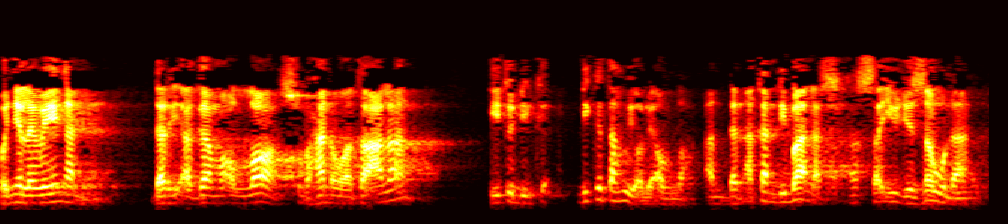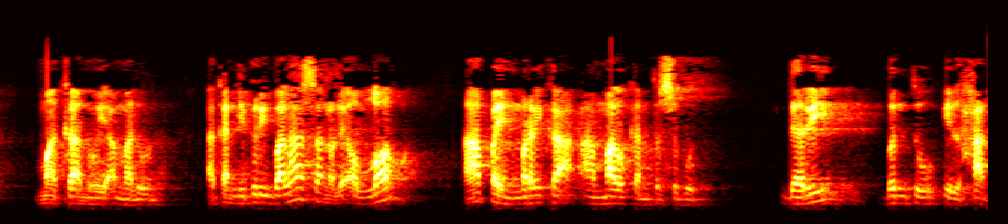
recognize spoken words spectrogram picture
penyelewengan dari agama Allah Subhanahu wa taala itu diketahui oleh Allah dan akan dibalas. Sayujzauna makanu ya'malun akan diberi balasan oleh Allah apa yang mereka amalkan tersebut dari bentuk ilhad.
